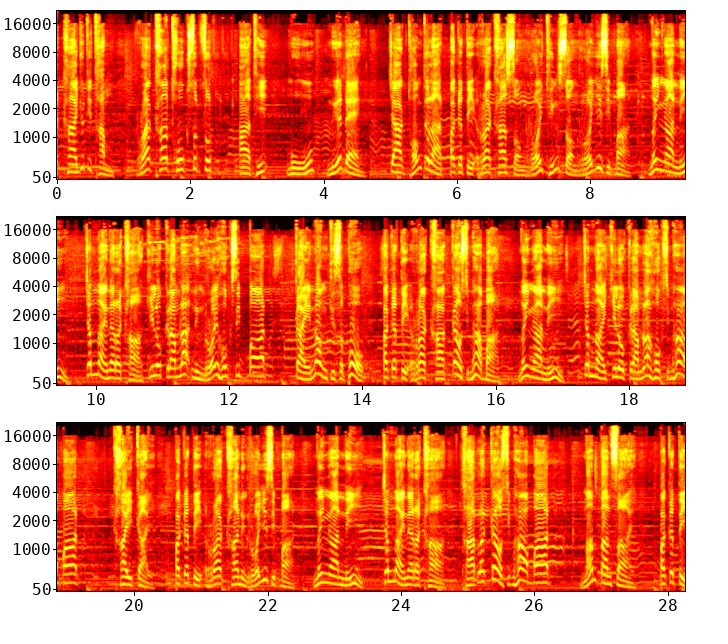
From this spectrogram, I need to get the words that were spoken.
ราคายุติธรรม ราคาถูกสุดๆ อาทิ หมู เนื้อแดง จากท้องตลาดปกติราคา 200ถึง220 บาท ในงานนี้จำหน่ายในราคากิโลกรัมละ 160 บาท ไก่น่องติดสะโพกปกติราคา 95 บาท ในงานนี้จำหน่ายกิโลกรัมละ 65 บาท ไข่ไก่ ปกติราคา 120 บาท ในงานนี้จำหน่ายในราคาถาดละ 95 บาท น้ำตาลทราย ปกติ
